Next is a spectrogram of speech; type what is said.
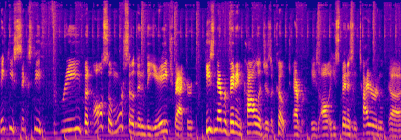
think he's 63, but also more so than the age factor, he's never been in college as a coach ever. He's all he spent his entire uh,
